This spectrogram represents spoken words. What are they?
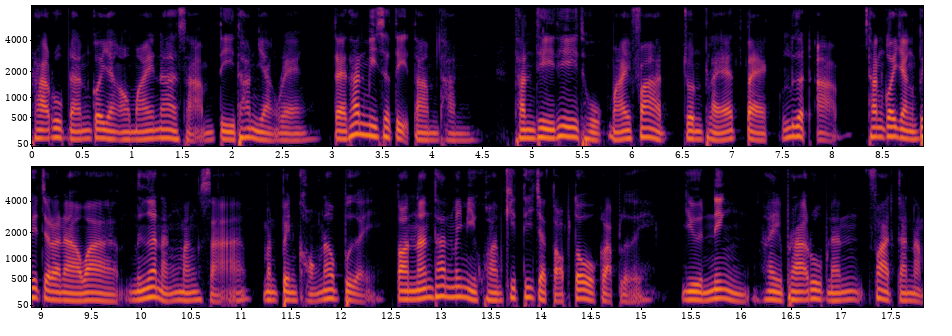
พระรูปนั้นก็ยังเอาไม้หน้าสามตีท่านอย่างแรง แต่ท่านมีสติตามทัน ทันทีที่ถูกไม้ฟาดจนแผลแตกเลือดอาบ ท่านก็ยังพิจารณาว่าเนื้อหนังมังสา มันเป็นของเน่าเปื่อย ตอนนั้นท่านไม่มีความคิดที่จะตอบโต้กลับเลย ยืนนิ่งให้พระรูปนั้นฟาดกระหน่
